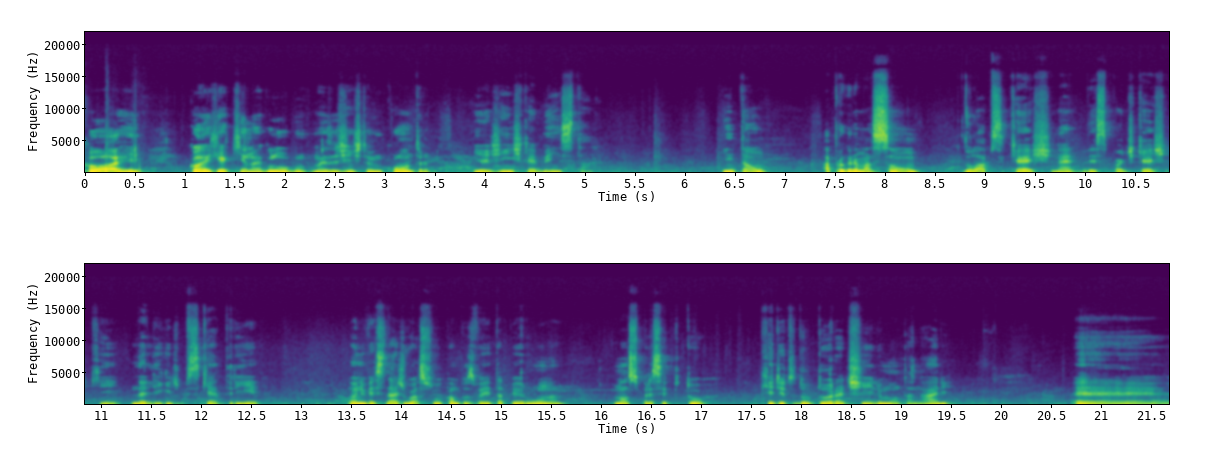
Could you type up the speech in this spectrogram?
corre! Corre que aqui não é Globo, mas a gente tem um encontro e a gente quer bem-estar. Então, a programação do Lapscast, né, desse podcast aqui, da Liga de Psiquiatria, da Universidade de Iguaçu, Campus Veio Itaperuna, nosso preceptor, querido doutor Atílio Montanari, é,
